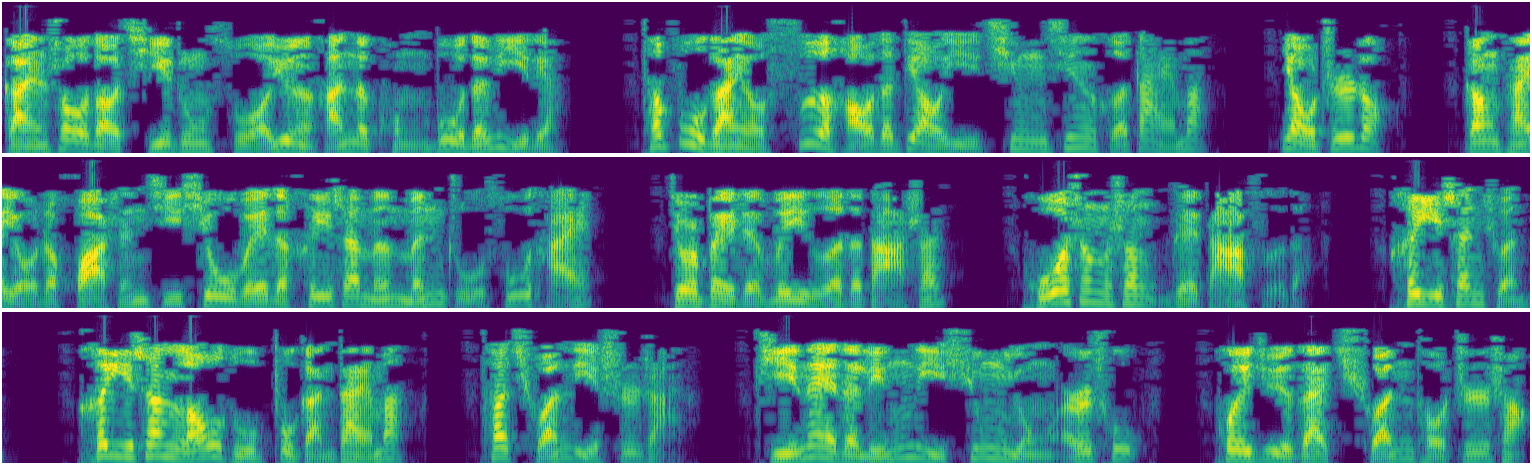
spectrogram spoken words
感受到其中所蕴含的恐怖的力量，他不敢有丝毫的掉以轻心和怠慢。要知道，刚才有着化神期修为的黑山门门主苏台，就是被这巍峨的大山活生生给打死的。黑山拳，黑山老祖不敢怠慢，他全力施展，体内的灵力汹涌而出，汇聚在拳头之上。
